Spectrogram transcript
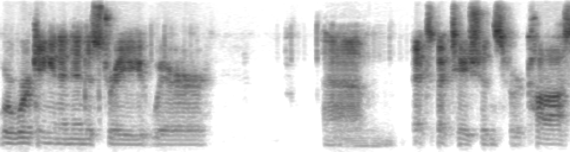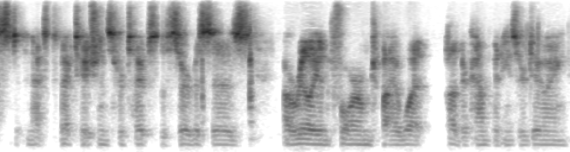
we're working in an industry where um, expectations for cost and expectations for types of services are really informed by what other companies are doing.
